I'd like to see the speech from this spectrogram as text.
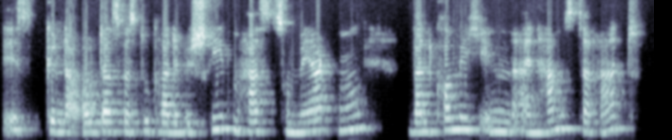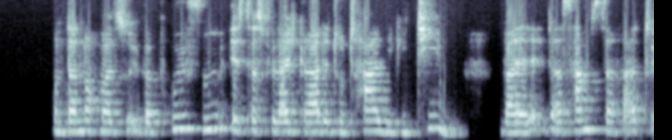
ist genau das, was du gerade beschrieben hast, zu merken, wann komme ich in ein Hamsterrad und dann nochmal zu überprüfen, ist das vielleicht gerade total legitim, weil das Hamsterrad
